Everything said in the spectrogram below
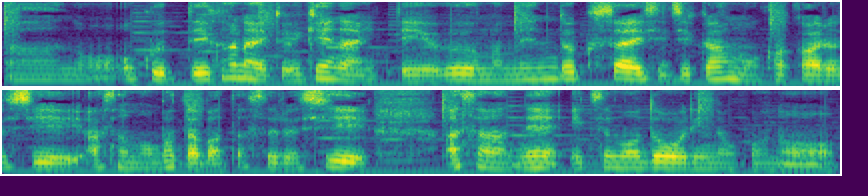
あの送っていかないといけないっていう、まあ、めんどくさいし時間もかかるし朝もバタバタするし朝ねいつも通りのこの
